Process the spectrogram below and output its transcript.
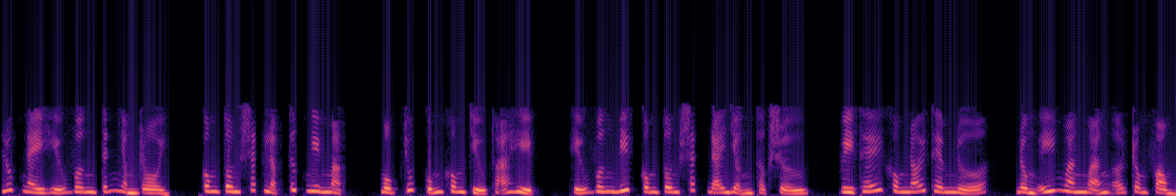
lúc này Hiểu Vân tính nhầm rồi, công tôn sách lập tức nghiêm mặt, một chút cũng không chịu thỏa hiệp, Hiểu Vân biết công tôn sách đã giận thật sự, vì thế không nói thêm nữa, đồng ý ngoan ngoãn ở trong phòng,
